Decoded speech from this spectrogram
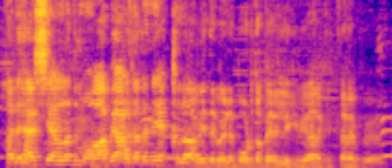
Hadi her şeyi anladım. O abi arkada niye klavyede böyle bordo bereli gibi hareketler yapıyor?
